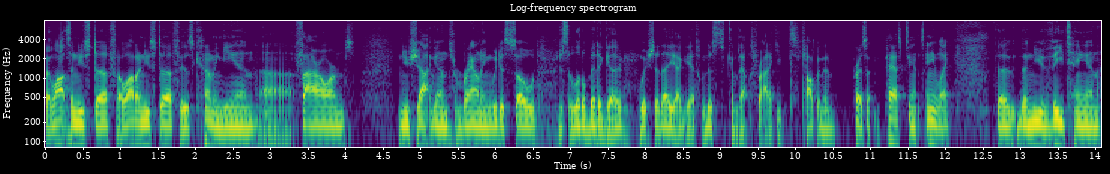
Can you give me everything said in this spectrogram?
but lots of new stuff. A lot of new stuff is coming in. Uh, firearms, new shotguns from Browning. We just sold just a little bit ago, which today I guess we just comes out Friday. I keep talking the present past tense. Anyway, the the new V-tan.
